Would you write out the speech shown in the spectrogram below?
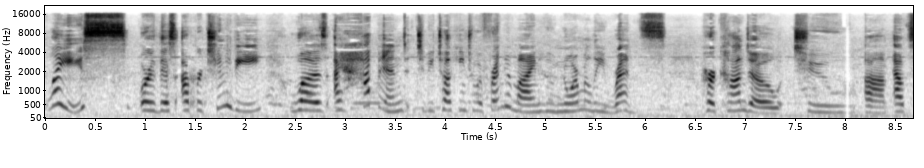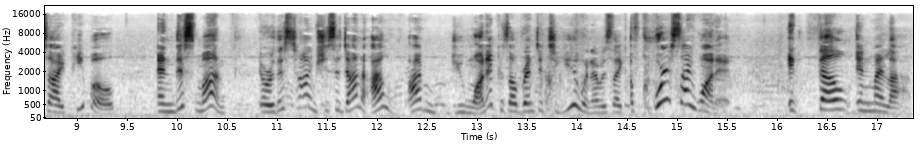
place or this opportunity was I happened to be talking to a friend of mine who normally rents her condo to um, outside people. And this month or this time, she said, Dona, I'll, I'm, do you want it? Because I'll rent it to you. And I was like, of course I want it. It fell in my lap.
